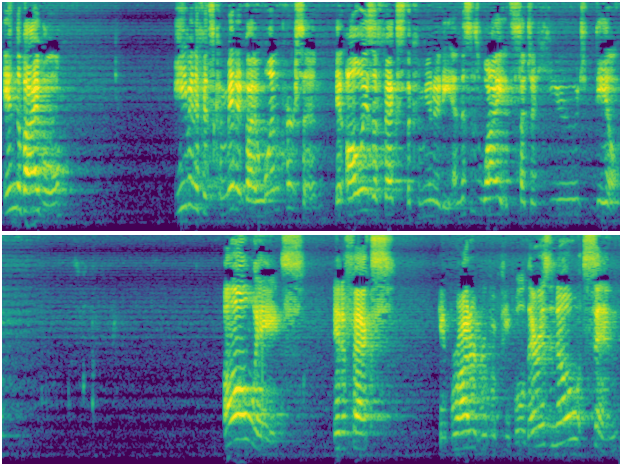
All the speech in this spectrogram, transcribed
in the Bible even if it's committed by one person, it always affects the community. And this is why it's such a huge deal. Always it affects a broader group of people. There is no sin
